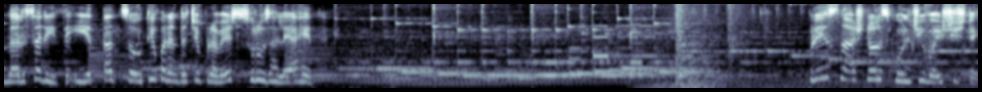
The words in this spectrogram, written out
नर्सरी ते इयत्ता चौथीपर्यंतचे प्रवेश सुरू झाले आहेत. प्रिन्स नॅशनल स्कूलची वैशिष्ट्ये.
